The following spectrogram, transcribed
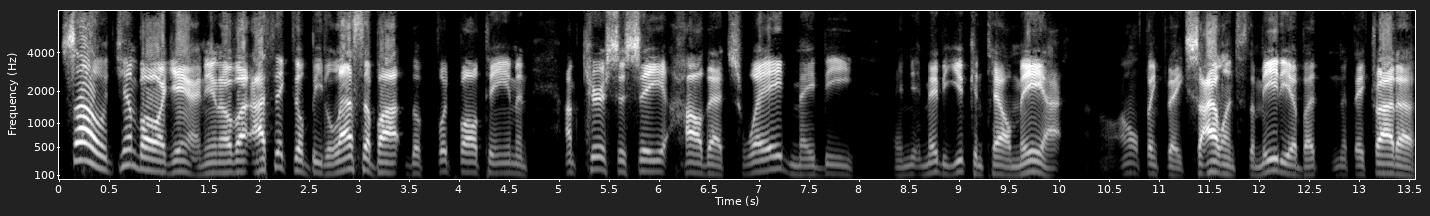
So Jimbo again, you know, but I think there'll be less about the football team, and I'm curious to see how that's weighed. Maybe, and maybe you can tell me. I, I don't think they silence the media, but if they try to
